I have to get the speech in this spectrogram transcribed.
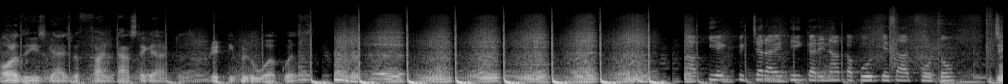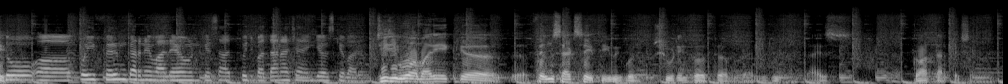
All of these guys were fantastic actors, great people to work with. आपकी एक पिक्चर आई थी करीना कपूर के साथ फ़ोटो जी। तो अ, कोई फ़िल्म करने वाले हैं उनके साथ कुछ बताना चाहेंगे उसके बारे में जी जी वो हमारी एक फ़िल्म सेट से ही थी we were shooting for film and you guys got that picture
